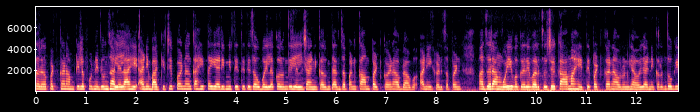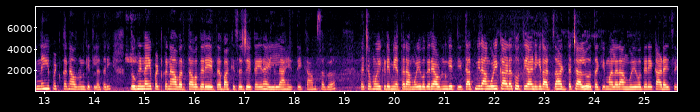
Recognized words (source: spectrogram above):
तर पटकन आमटीला फोडणी देऊन झालेलं आहे आणि बाकीची पण काही तयारी मी ते तिथे जाऊ करून दिलेली जेणेकरून त्यांचं पण काम पटकन आवरावं आणि इकडचं पण माझं रांगोळी वगैरे वरचं जे काम आहे ते पटकन आवरून घ्यावं जेणेकरून दोघींनाही पटकन आवरून घेतलं तरी दोघींनाही पटकन आवरता वगैरे येतं बाकीचं जे काही राहिलेलं आहे ते काम सगळं. त्याच्यामुळे इकडे मी आता रांगोळी वगैरे आवडून घेते. त्यात मी रांगोळी काढत होती आणि रातचा हट्ट चालू होता की मला रांगोळी वगैरे काढायचे.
